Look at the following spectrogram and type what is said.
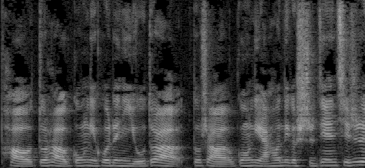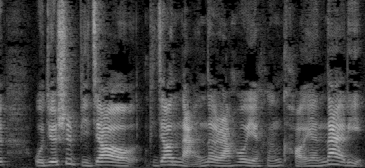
跑多少公里或者你游多少多少公里，然后那个时间其实我觉得是比较比较难的，然后也很考验耐力。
